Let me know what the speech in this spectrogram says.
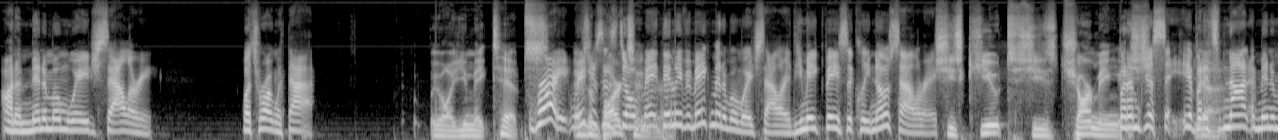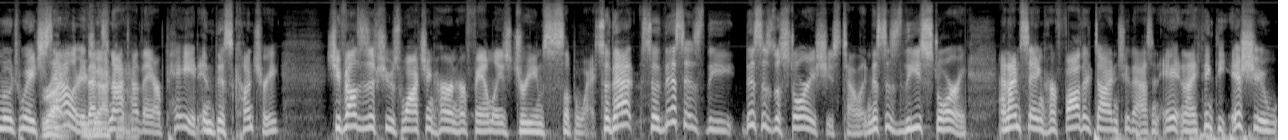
on a minimum wage salary. What's wrong with that? Well, you make tips. Right. Waitresses don't make. They don't even make minimum wage salary. You make basically no salary. She's cute. She's charming. But I'm just saying, yeah, but it's not a minimum wage Right, salary. That is not how they are paid in this country. She felt as if she was watching her and her family's dreams slip away. So that, so this is the this is the story she's telling. This is the story, and I'm saying her father died in 2008, and I think the issue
